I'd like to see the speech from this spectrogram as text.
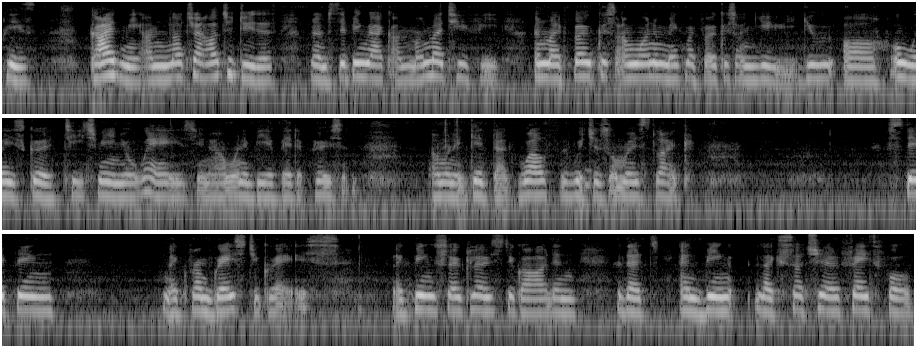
please guide me. I'm not sure how to do this but i'm stepping back. I'm on my two feet. And my focus i want to make my focus on you. You are always good. Teach me in your ways. You know i want to be a better person. I want to get that wealth which is almost like stepping like from grace to grace like being so close to God and that and being like such a faithful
